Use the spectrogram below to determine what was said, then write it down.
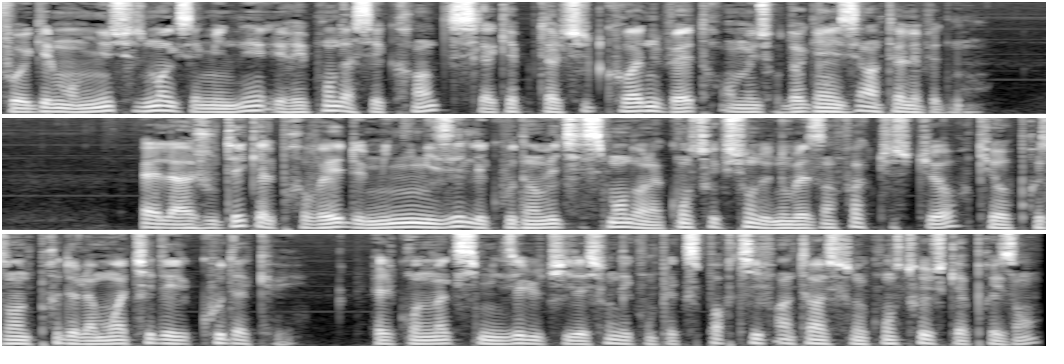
faut également minutieusement examiner et répondre à ces craintes si la capitale sud-coréenne veut être en mesure d'organiser un tel événement. Elle a ajouté qu'elle prévoyait de minimiser les coûts d'investissement dans la construction de nouvelles infrastructures qui représentent près de la moitié des coûts d'accueil. Elle compte maximiser l'utilisation des complexes sportifs internationaux construits jusqu'à présent,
